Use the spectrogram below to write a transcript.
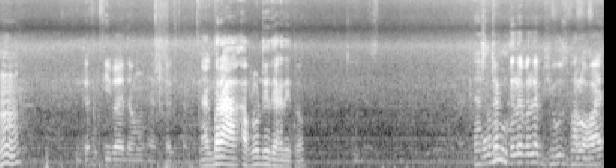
হুম। কীভাবে যেমন হ্যাশট্যাগ একবার আপলোড দিয়ে দেখা দিত হ্যাশট্যাগ দিলে বলে ভিউজ ভালো হয়।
